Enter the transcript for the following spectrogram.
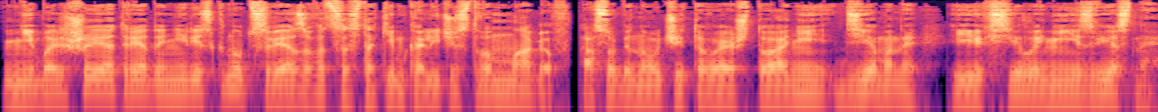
Небольшие отряды не рискнут связываться с таким количеством магов, особенно учитывая, что они демоны и их силы неизвестны.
